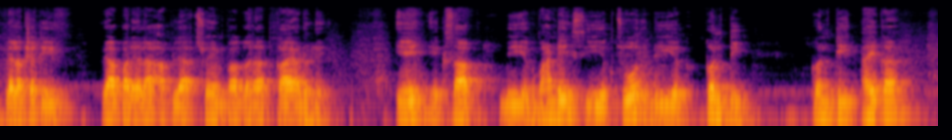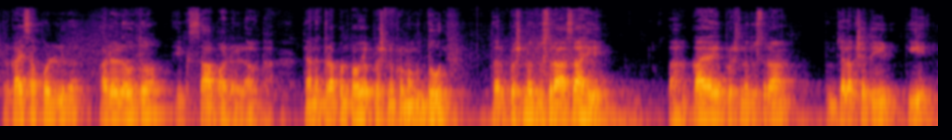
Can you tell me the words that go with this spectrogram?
आपल्या लक्षात येईल व्यापाऱ्याला आपल्या स्वयंपाकघरात काय आढळले? ए एक साप बी एक भांडे सी एक चोर डी एक कंठी. कंठी आहे का? तर काय सापडलं? आढळलं होतं एक साप आढळला होता. त्यानंतर आपण पाहूया प्रश्न क्रमांक दोन. तर प्रश्न दुसरा असा आहे पहा काय आहे प्रश्न दुसरा? तुमच्या लक्षात येईल की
